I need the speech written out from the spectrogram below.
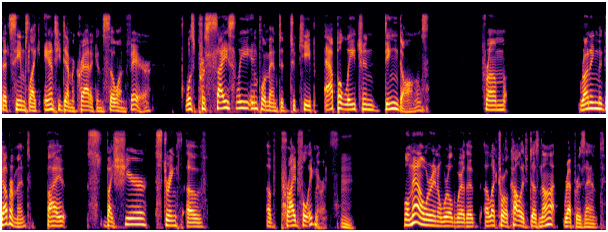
that seems like anti democratic and so unfair, was precisely implemented to keep Appalachian ding dongs from running the government by by sheer strength of of prideful ignorance. Mm. Well, now we're in a world where the electoral college does not represent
